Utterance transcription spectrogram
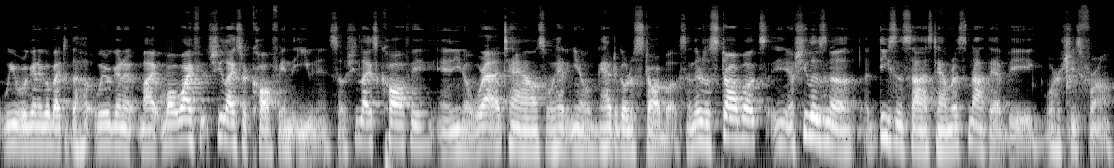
we were gonna go back to the we were gonna my my wife she likes her coffee in the evening, so she likes coffee, and you know we're out of town, so we had you know had to go to Starbucks, and there's a Starbucks. You know she lives in a, a decent sized town, but it's not that big where she's from.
